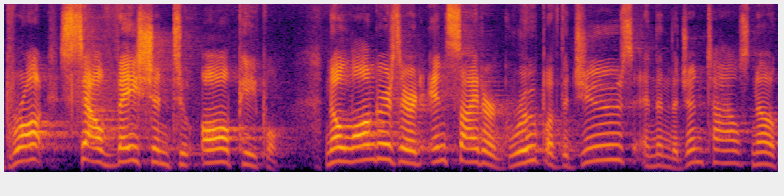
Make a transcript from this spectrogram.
brought salvation to all people. No longer is there an insider group of the Jews and then the Gentiles. No.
